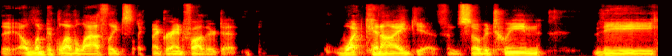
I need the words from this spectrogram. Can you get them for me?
the Olympic level athletes like my grandfather did. What can I give? And so between the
